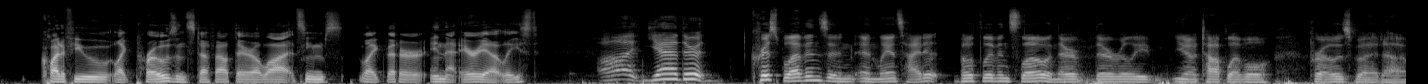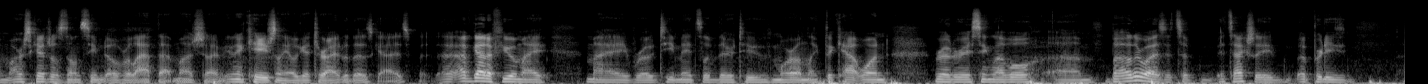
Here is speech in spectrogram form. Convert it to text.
quite a few like pros and stuff out there a lot. It seems like that are in that area at least. Uh, yeah, they're Chris Blevins and, and Lance Haidet both live in SLO, and they're they're really you know top level pros. But um, our schedules don't seem to overlap that much. I mean, occasionally I'll get to ride with those guys, but uh, I've got a few of my my road teammates live there too, more on like the Cat One road racing level. Um, but otherwise, it's a it's actually a pretty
